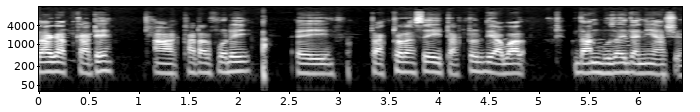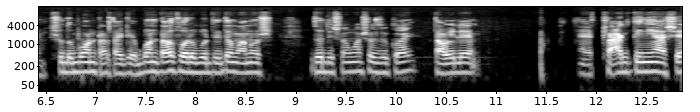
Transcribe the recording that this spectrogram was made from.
জায়গাত কাটে আর কাটার পরেই এই ট্রাক্টর আছে এই ট্রাক্টর দিয়ে আবার ধান বুঝাই দিয়ে নিয়ে আসে। শুধু বনটা থাকে বনটাও পরবর্তীতে মানুষ যদি সময় সুযোগ হয় তাহলে ট্রাক দিয়ে নিয়ে আসে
